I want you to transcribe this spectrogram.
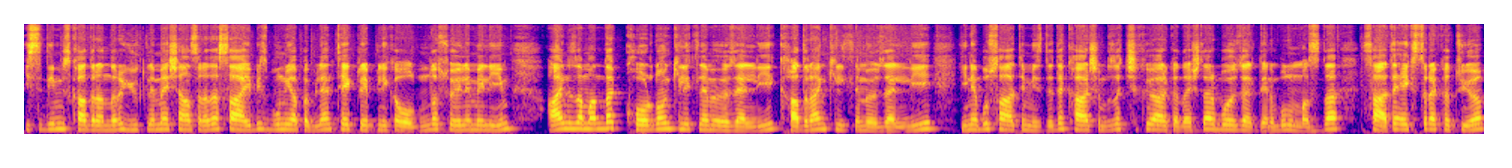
istediğimiz kadranları yükleme şansına da sahibiz. Bunu yapabilen tek replika olduğunu da söylemeliyim. Aynı zamanda kordon kilitleme özelliği, kadran kilitleme özelliği yine bu saatimizde de karşımıza çıkıyor arkadaşlar. Bu özelliklerin bulunması da saate ekstra katıyor.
